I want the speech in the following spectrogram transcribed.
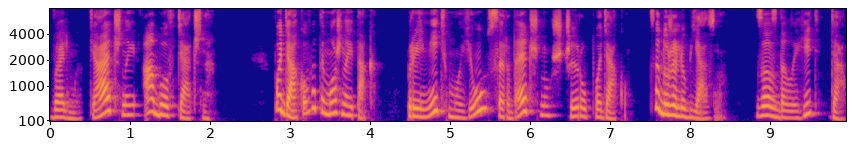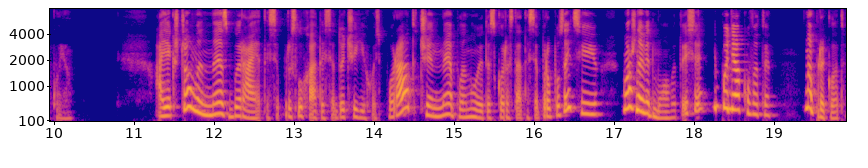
вельми вдячний або вдячна. Подякувати можна і так: прийміть мою сердечну щиру подяку. Це дуже люб'язно. Заздалегідь дякую. А якщо ви не збираєтеся прислухатися до чиїхось порад чи не плануєте скористатися пропозицією, можна відмовитися і подякувати. Наприклад,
